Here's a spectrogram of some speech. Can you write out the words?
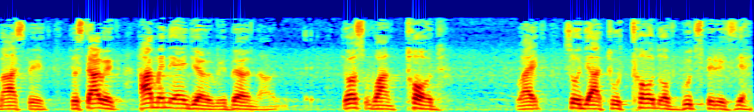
bad spirit. To start with, how many angels rebel now? Just one third, right? So there are two thirds of good spirits there.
